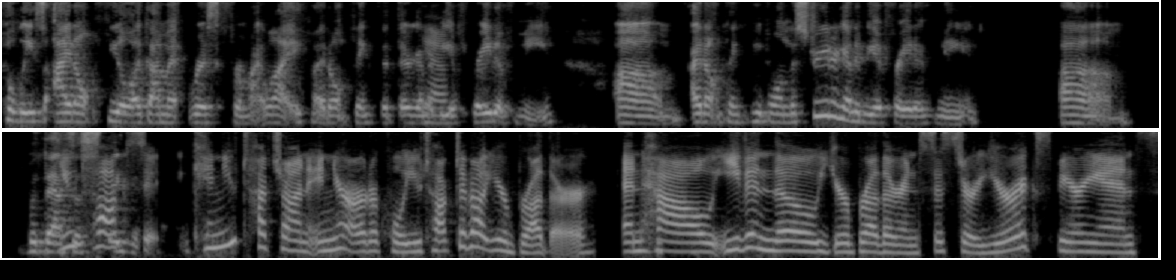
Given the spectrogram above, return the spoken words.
police, I don't feel like I'm at risk for my life. I don't think that they're going to yeah. be afraid of me. Um, I don't think people on the street are going to be afraid of me. Um, but that's you a talked, can you touch on in your article you talked about your brother and how even though your brother and sister your experience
